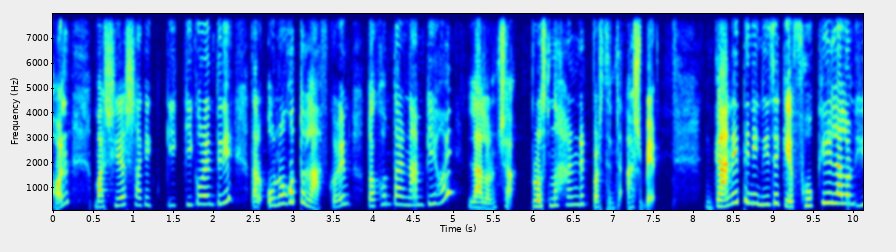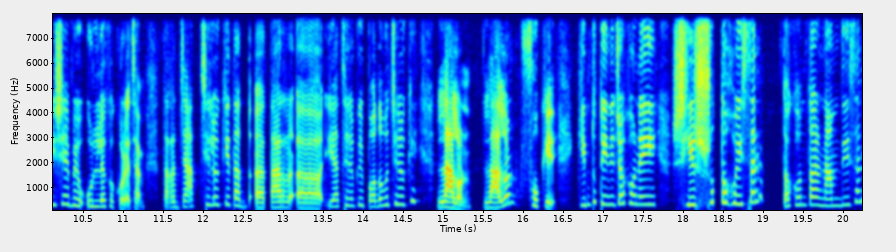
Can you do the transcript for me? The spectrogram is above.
হন বা সিরাজ শাহকে কি কি করেন তিনি? তার অনুগত লাভ করেন, তখন তার নাম কি হয়? লালন শাহ। প্রশ্ন হান্ড্রেড পার্সেন্ট আসবে। গানে তিনি নিজেকে ফকির লালন হিসেবে উল্লেখ করেছেন। তারা জাত ছিল কি, তার তার ইয়া ছিল কি, পদব ছিল কি? লালন লালন ফকির। কিন্তু তিনি যখন এই শীর্ষত্ব হইছেন, তখন তার নাম দিয়েছেন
